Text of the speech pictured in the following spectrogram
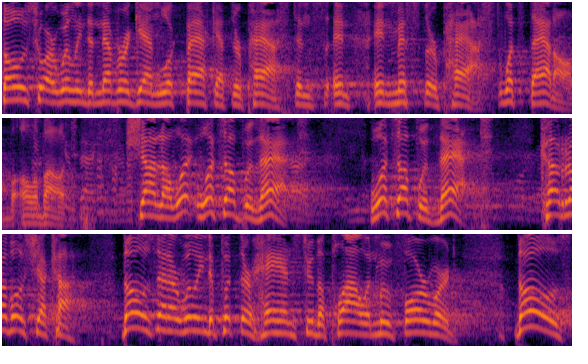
Those who are willing to never again look back at their past and, and, and miss their past. What's that all, all about? Shala, what, what's up with that? What's up with that? Those that are willing to put their hands to the plow and move forward. Those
